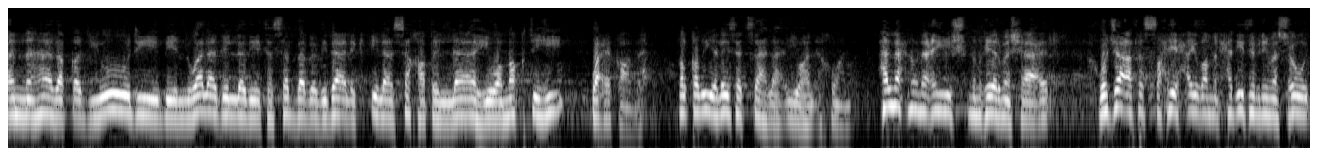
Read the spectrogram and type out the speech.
أن هذا قد يودي بالولد الذي تسبب بذلك إلى سخط الله ومقته وعقابه. فالقضية ليست سهلة أيها الإخوان. هل نحن نعيش من غير مشاعر؟ وجاء في الصحيح أيضا من حديث ابن مسعود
